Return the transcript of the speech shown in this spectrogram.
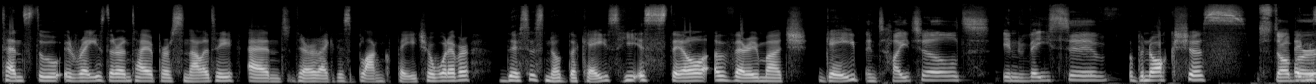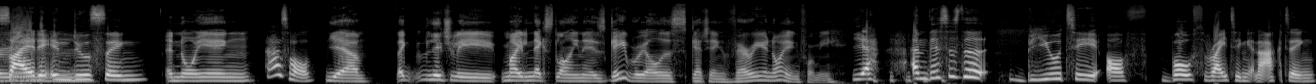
tends to erase their entire personality and they're like this blank page or whatever. This is not the case. He is still a very much gay, Entitled, invasive, obnoxious, stubborn, anxiety inducing annoying. asshole. Yeah. Like literally my next line is Gabriel is getting very annoying for me. Yeah. And this is the beauty of both writing and acting,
